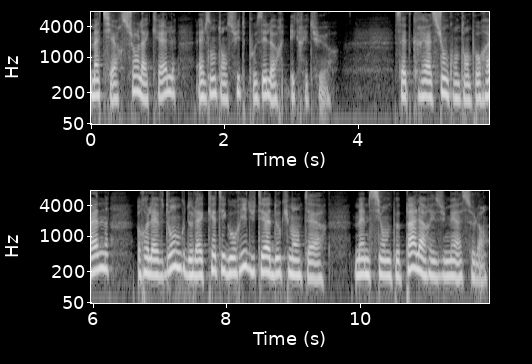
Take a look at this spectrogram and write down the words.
matière sur laquelle elles ont ensuite posé leur écriture. Cette création contemporaine relève donc de la catégorie du théâtre documentaire, même si on ne peut pas la résumer à cela.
